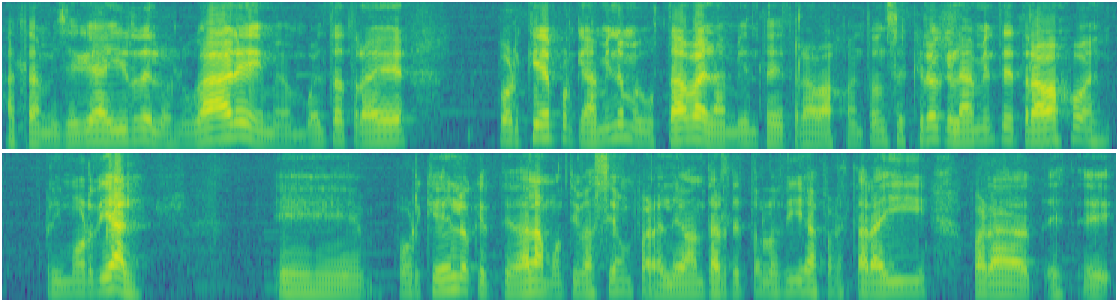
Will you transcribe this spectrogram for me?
hasta me llegué a ir de los lugares y me han vuelto a traer. ¿Por qué? Porque a mí no me gustaba el ambiente de trabajo. Entonces creo que el ambiente de trabajo es primordial. Eh, porque es lo que te da la motivación para levantarte todos los días, para estar ahí, para eh, eh,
